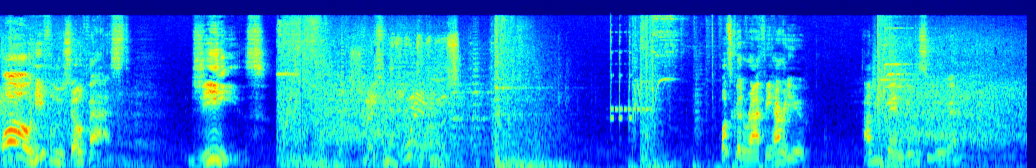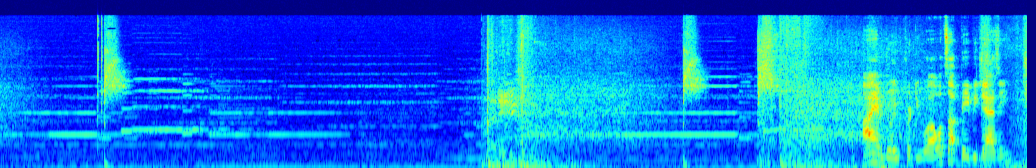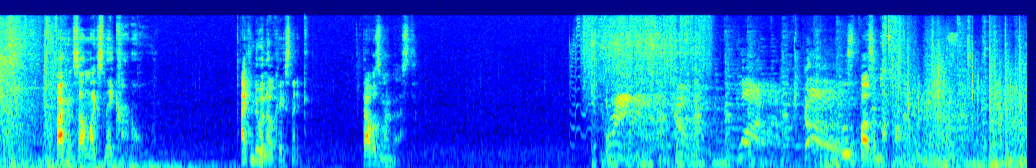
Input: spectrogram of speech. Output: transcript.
Whoa, he flew so fast. Jeez. What's good, Raffy? How are you? How have you been? Good to see you again. I am doing pretty well. What's up, baby Jazzy? If I can sound like Snake Colonel, I can do an okay Snake. That wasn't my best. Three, two, one, go! Who's buzzing my phone?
